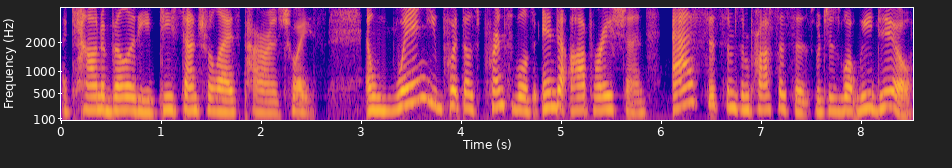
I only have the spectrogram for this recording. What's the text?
accountability, decentralized power and choice. And when you put those principles into operation as systems and processes, which is what we do,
